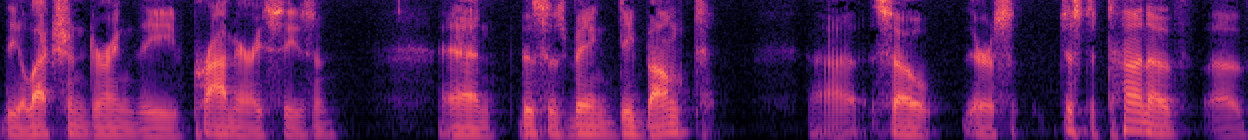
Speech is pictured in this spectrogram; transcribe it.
the election during the primary season, and this is being debunked. Uh, so there's just a ton of, of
